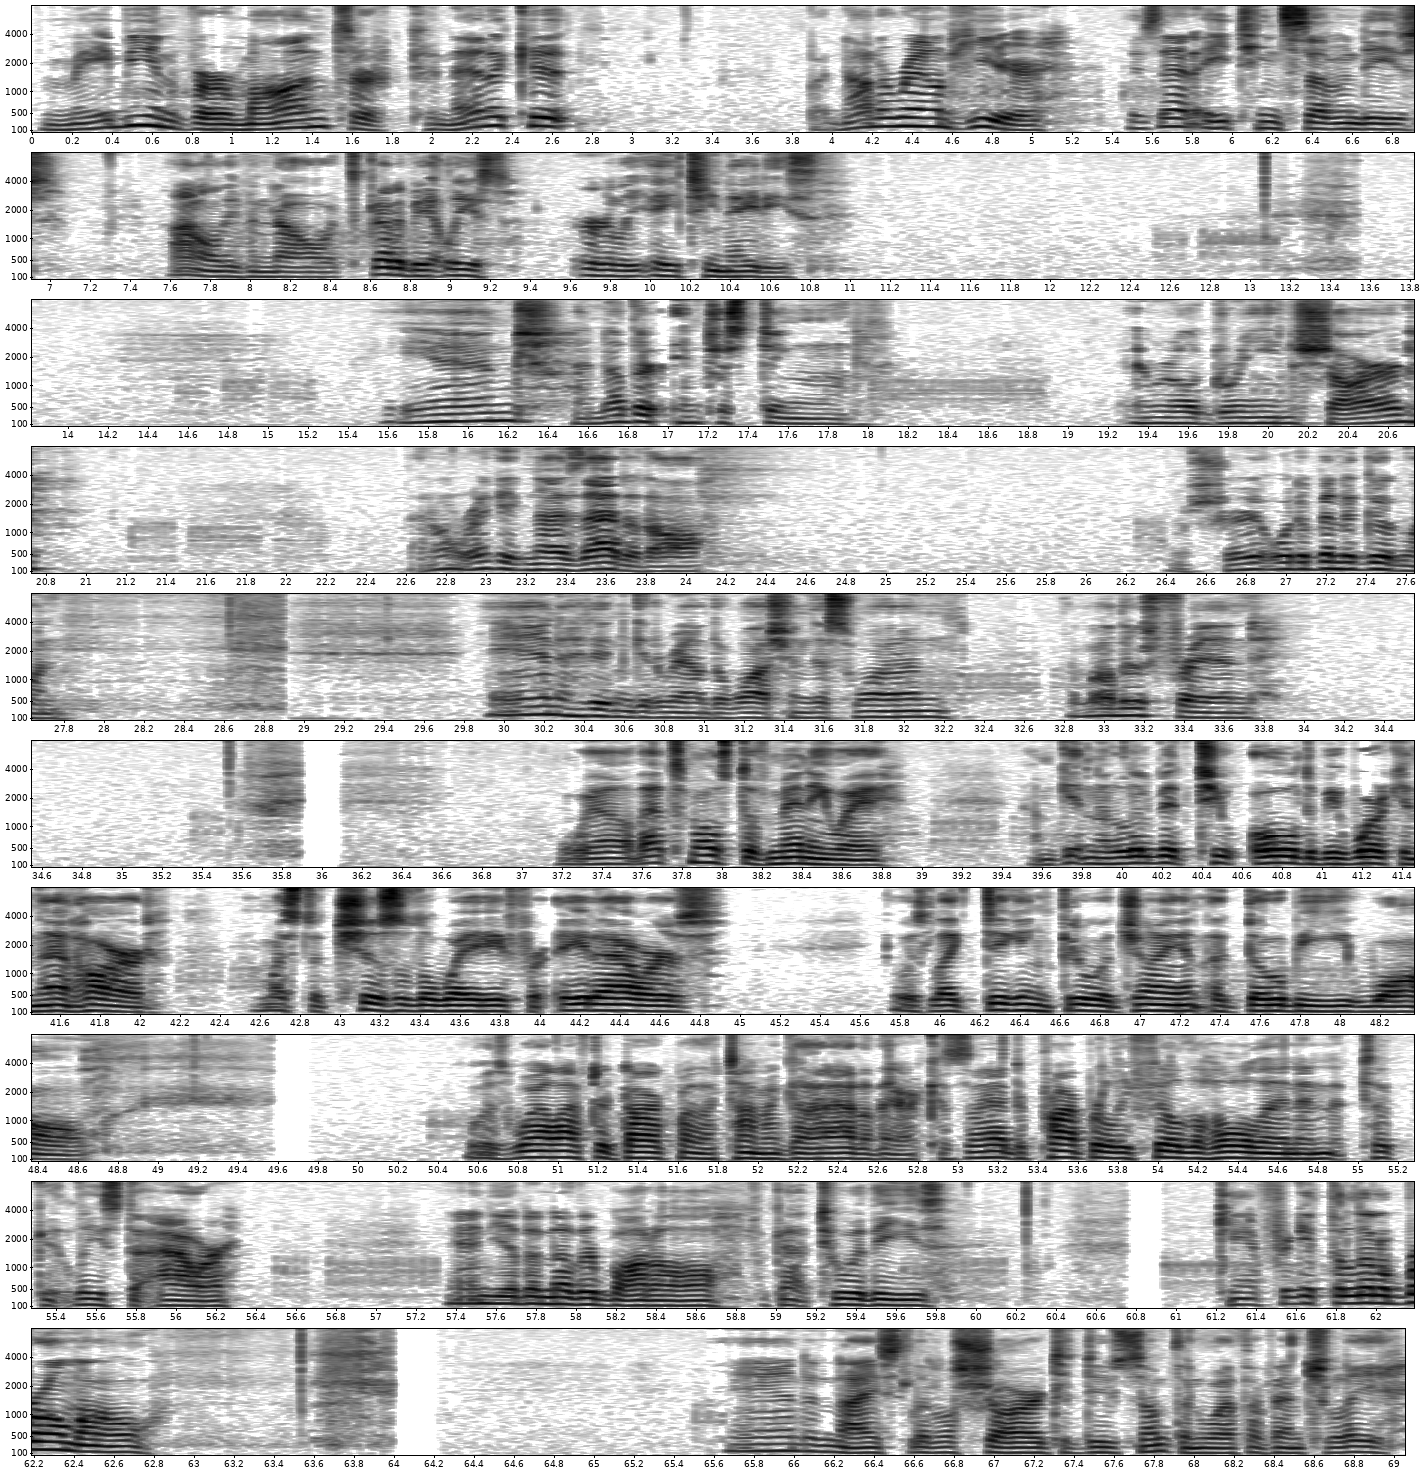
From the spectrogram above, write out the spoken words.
Maybe in Vermont or Connecticut, but not around here. Is that 1870s? I don't even know. It's got to be at least early 1880s. And another interesting emerald green shard. I don't recognize that at all. I'm sure it would have been a good one. And I didn't get around to washing this one. The mother's friend. Well, that's most of them anyway. I'm getting a little bit too old to be working that hard. I must have chiseled away for eight hours. It was like digging through a giant adobe wall. It was well after dark by the time I got out of there because I had to properly fill the hole in and it took at least an hour. And yet another bottle. I forgot two of these. Can't forget the little bromo. And a nice little shard to do something with eventually.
